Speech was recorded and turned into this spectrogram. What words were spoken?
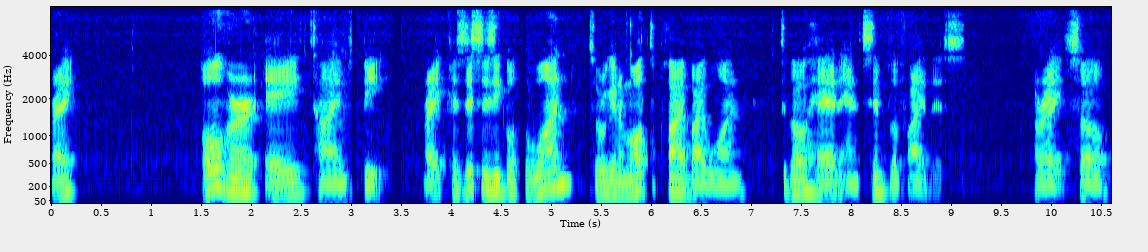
right, over a times b right? Because this is equal to 1, so we're going to multiply by 1 to go ahead and simplify this. All right, so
